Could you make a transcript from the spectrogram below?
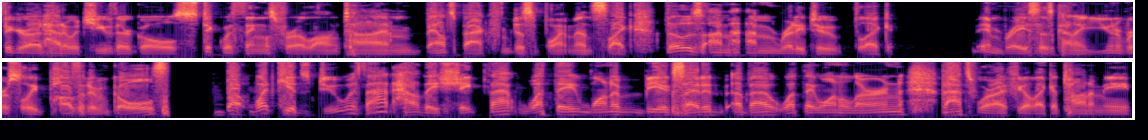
figure out how to achieve their goals, stick with things for a long time, bounce back from disappointments. Like those, I'm I'm ready to like embrace as kind of universally positive goals. But what kids do with that, how they shape that, what they want to be excited about, what they want to learn, that's where I feel like autonomy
